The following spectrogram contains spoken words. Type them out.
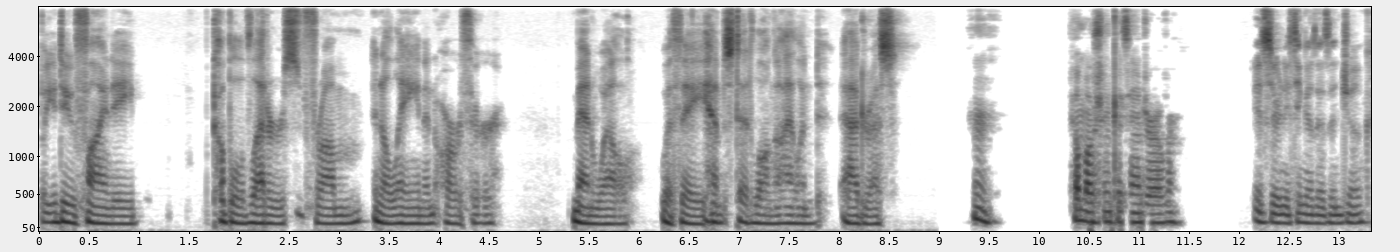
But you do find a couple of letters from an Elaine and Arthur Manuel with a Hempstead, Long Island address. Hmm. He'll motion Cassandra over. Is there anything other than junk?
